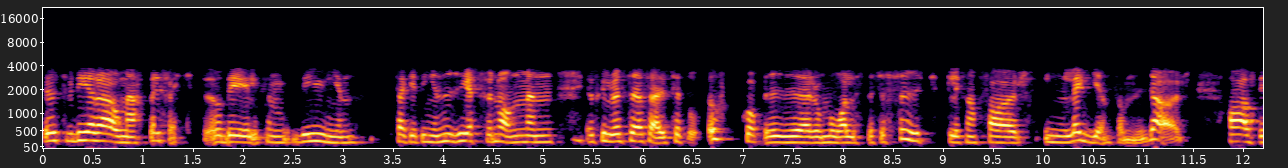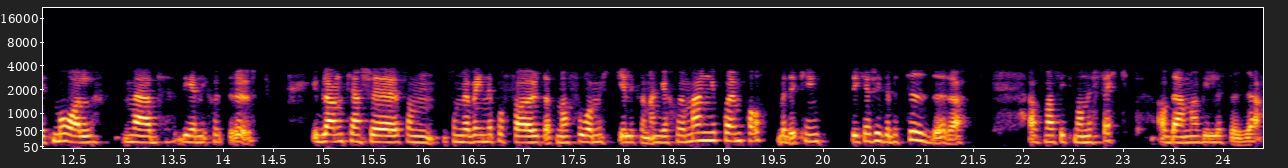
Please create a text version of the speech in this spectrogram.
utvärdera och mäta effekt. Och det är, liksom, det är ju ingen, säkert ingen nyhet för någon, men jag skulle vilja säga så här, sätt upp KPI och mål specifikt liksom för inläggen som ni gör. Ha alltid ett mål med det ni skjuter ut ibland kanske, som, som jag var inne på förut, att man får mycket liksom, engagemang på en post, men det, kan, det kanske inte betyder att, att man fick någon effekt av det man ville säga.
